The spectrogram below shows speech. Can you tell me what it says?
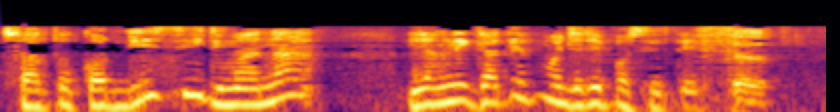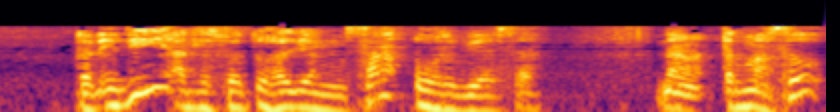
suatu kondisi di mana yang negatif menjadi positif. Betul. Dan ini adalah suatu hal yang sangat luar biasa. Nah, termasuk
